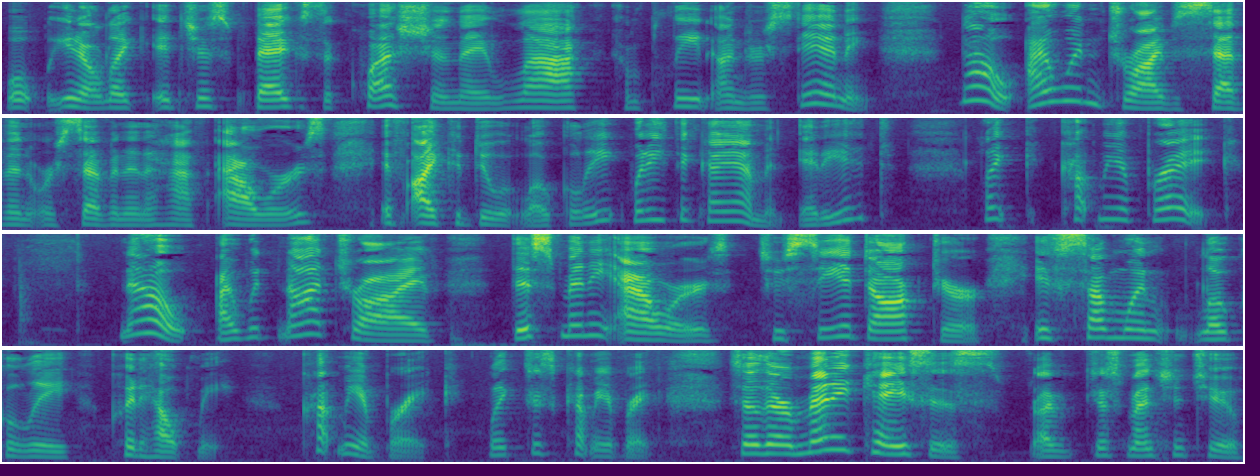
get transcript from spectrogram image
Well you know like it just begs the question. They lack complete understanding. No i wouldn't drive seven or seven and a half hours if i could do it locally. What do you think i am an idiot? Like cut me a break. No i would not drive this many hours to see a doctor if someone locally could help me cut me a break. Like, just cut me a break. So, there are many cases, I've just mentioned two,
